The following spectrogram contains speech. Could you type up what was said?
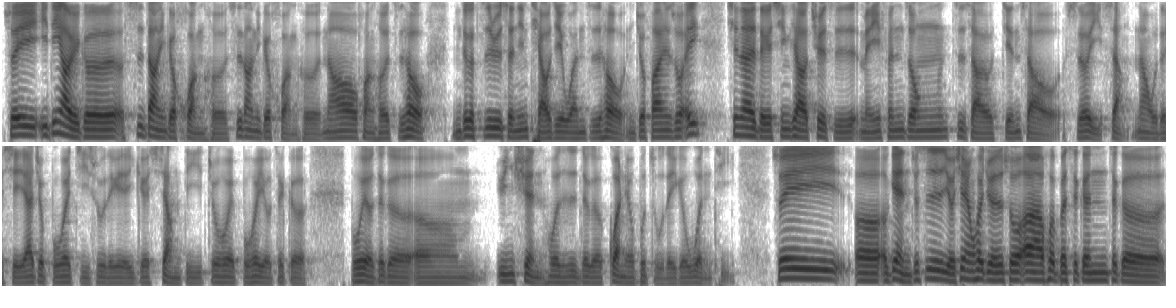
所以一定要有一个适当一个缓和，适当的一个缓和，然后缓和之后，你这个自律神经调节完之后，你就发现说，哎，现在的心跳确实每一分钟至少减少十二以上，那我的血压就不会急速的一个一个降低，就会不会有这个不会有这个呃晕眩或者是这个灌流不足的一个问题。所以呃，again，就是有些人会觉得说啊，会不会是跟这个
